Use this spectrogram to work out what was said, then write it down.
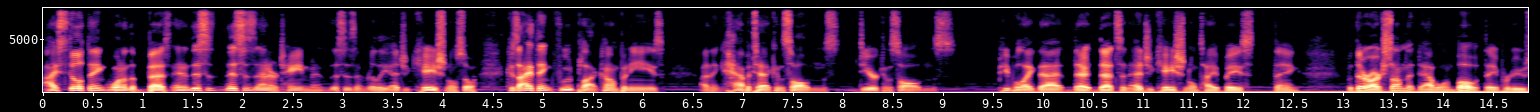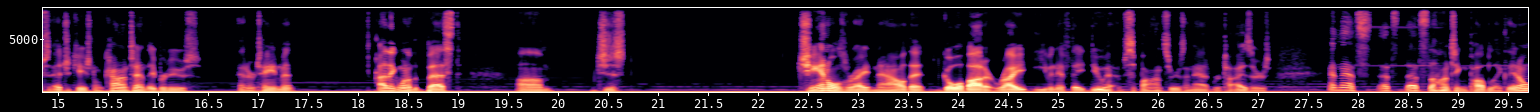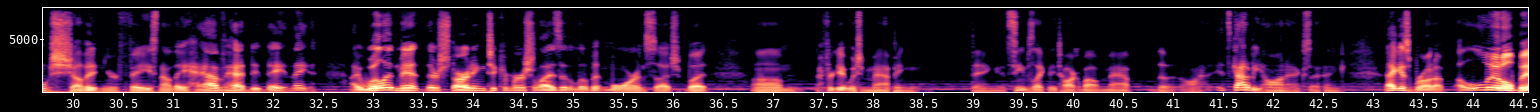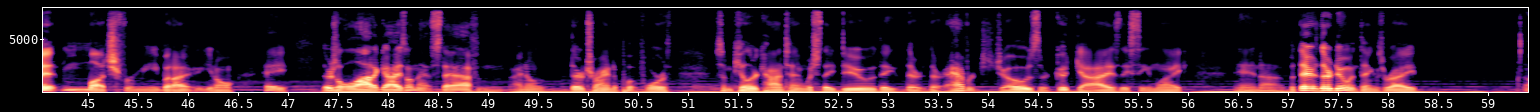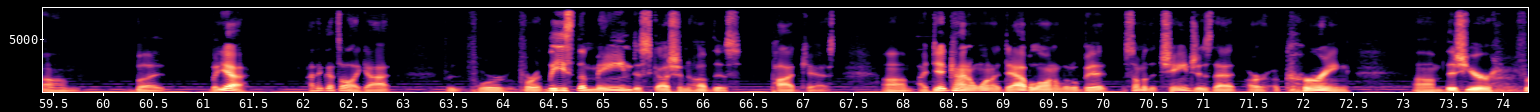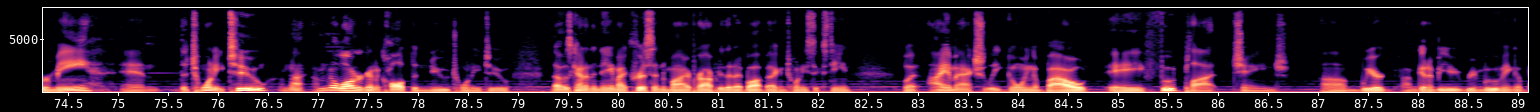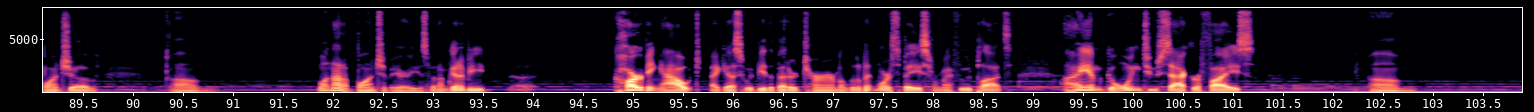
I still think one of the best, and this is this is entertainment. This isn't really educational. So, because I think food plot companies, I think habitat consultants, deer consultants, people like that, that that's an educational type based thing. But there are some that dabble in both. They produce educational content, they produce entertainment. I think one of the best um, just channels right now that go about it right, even if they do have sponsors and advertisers. And that's that's that's the hunting public. They don't shove it in your face. Now they have had to, they they I will admit they're starting to commercialize it a little bit more and such, but um, I forget which mapping thing. It seems like they talk about map the. It's got to be onX, I think. That gets brought up a little bit much for me, but I, you know, hey, there's a lot of guys on that staff, and I know they're trying to put forth some killer content, which they do. They they're they're average Joes. They're good guys. They seem like, and uh, but they're they're doing things right. Um, but but yeah, I think that's all I got for for for at least the main discussion of this podcast. Um, I did kind of want to dabble on a little bit some of the changes that are occurring um, this year for me and the 22. I'm not. I'm no longer going to call it the new 22. That was kind of the name I christened my property that I bought back in 2016. But I am actually going about a food plot change. Um, we're. I'm going to be removing a bunch of. Um, well, not a bunch of areas, but I'm going to be carving out, I guess would be the better term, a little bit more space for my food plots. I am going to sacrifice. Um,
